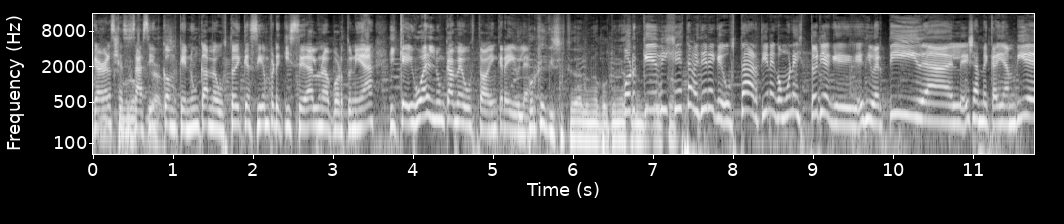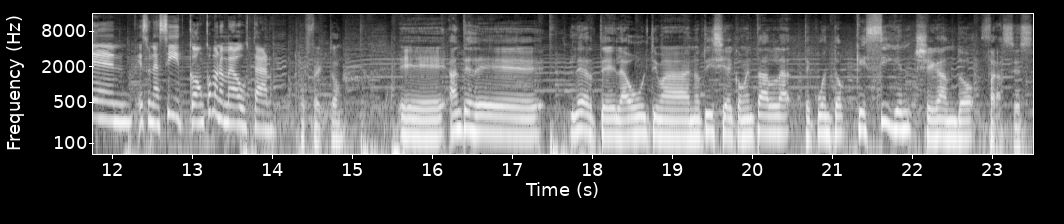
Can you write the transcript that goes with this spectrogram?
Girls, Two que es esa sitcom Girls. que nunca me gustó y que siempre quise darle una oportunidad y que igual nunca me gustó. Increíble. ¿Por qué quisiste darle una oportunidad? Porque dije, esta me tiene que gustar, tiene como una historia que es divertida, ellas me caían bien, es una sitcom, ¿cómo no me va a gustar? Perfecto. Eh, antes de leerte la última noticia y comentarla, te cuento que siguen llegando frases.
